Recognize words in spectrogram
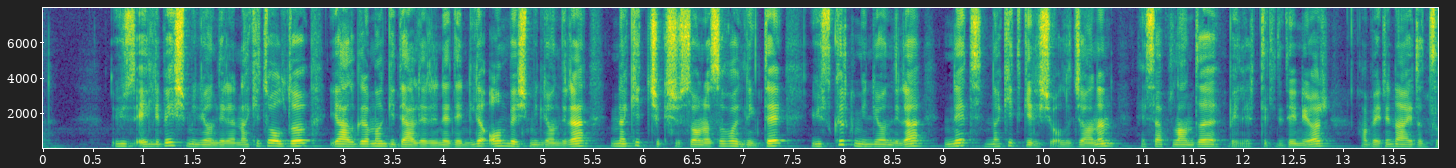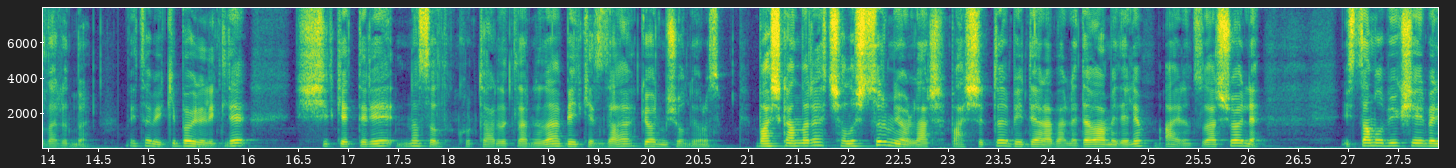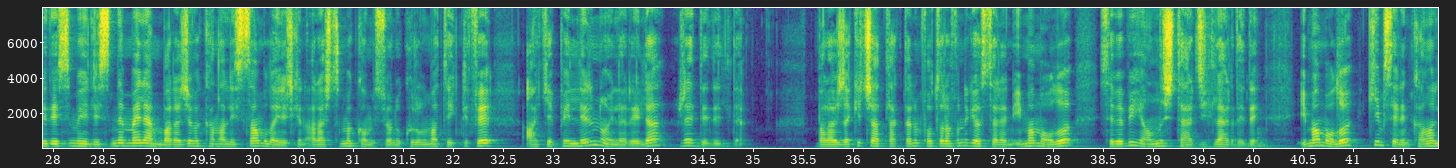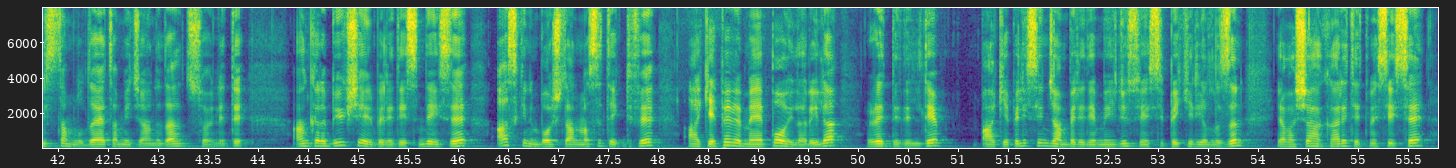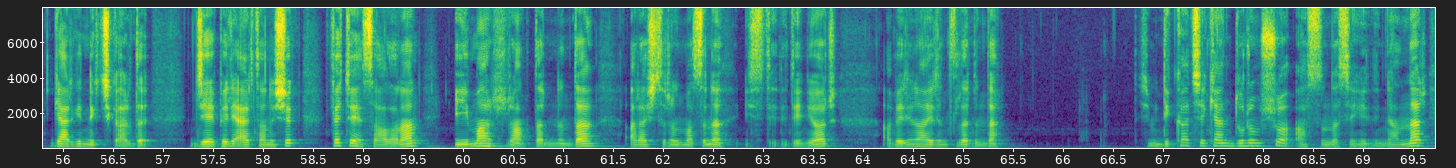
155 milyon lira nakit oldu. Yargılama giderleri nedeniyle 15 milyon lira nakit çıkışı sonrası holdingde 140 milyon lira net nakit girişi olacağının hesaplandığı belirtildi deniyor haberin ayrıntılarında. Ve tabii ki böylelikle şirketleri nasıl kurtardıklarını da bir kez daha görmüş oluyoruz. Başkanları çalıştırmıyorlar başlıklı bir diğer haberle devam edelim. Ayrıntılar şöyle. İstanbul Büyükşehir Belediyesi Meclisi'nde Melen Barajı ve Kanal İstanbul'a ilişkin araştırma komisyonu kurulma teklifi AKP'lilerin oylarıyla reddedildi. Barajdaki çatlakların fotoğrafını gösteren İmamoğlu sebebi yanlış tercihler dedi. İmamoğlu kimsenin Kanal İstanbul'u dayatamayacağını da söyledi. Ankara Büyükşehir Belediyesi'nde ise ASKİ'nin borçlanması teklifi AKP ve MHP oylarıyla reddedildi. AKP'li Sincan Belediye Meclis Üyesi Bekir Yıldız'ın Yavaş'a hakaret etmesi ise gerginlik çıkardı. CHP'li Ertan Işık FETÖ'ye sağlanan imar rantlarının da araştırılmasını istedi deniyor haberin ayrıntılarında. Şimdi dikkat çeken durum şu aslında sevgili dinleyenler.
